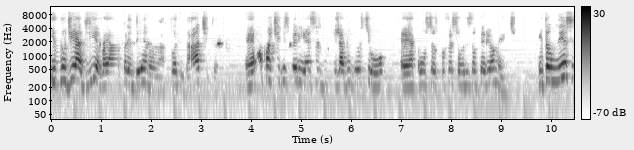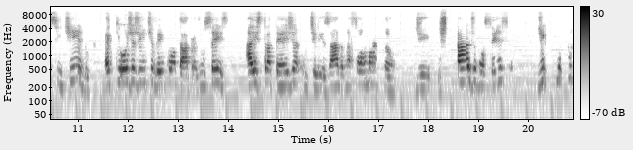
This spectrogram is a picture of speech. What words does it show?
E no dia a dia vai aprendendo na sua didática é, a partir de experiências que já vivenciou é, com os seus professores anteriormente. Então, nesse sentido, é que hoje a gente vem contar para vocês a estratégia utilizada na formação de estágio docência de cursos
